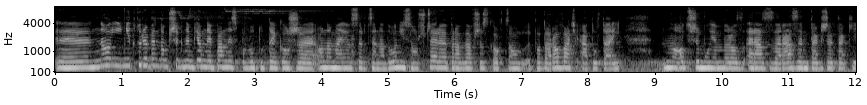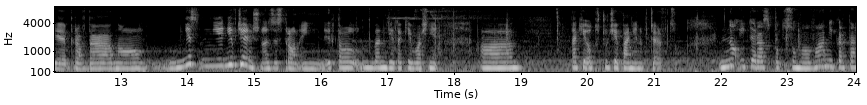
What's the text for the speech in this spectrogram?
Yy, No i niektóre będą przygnębione panny z powodu tego, że one mają serce na dłoni, są szczere, prawda, wszystko chcą podarować, a tutaj no, otrzymują roz, raz za razem, także takie, prawda, no nie, nie, niewdzięczność ze strony innych, to będzie takie właśnie e, takie odczucie panien w czerwcu. No i teraz podsumowanie, karta,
